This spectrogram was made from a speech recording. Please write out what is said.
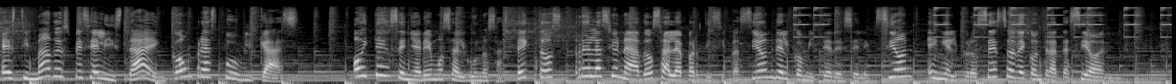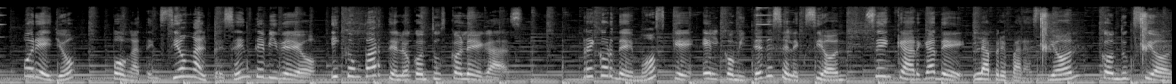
Estimado especialista en compras públicas, hoy te enseñaremos algunos aspectos relacionados a la participación del comité de selección en el proceso de contratación. Por ello, pon atención al presente video y compártelo con tus colegas. Recordemos que el comité de selección se encarga de la preparación, conducción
